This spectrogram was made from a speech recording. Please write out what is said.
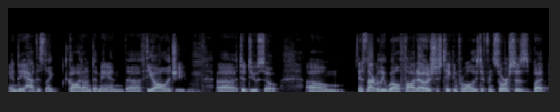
And they have this like God on demand uh, theology mm. uh, to do so. Um, it's not really well thought out. It's just taken from all these different sources. But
